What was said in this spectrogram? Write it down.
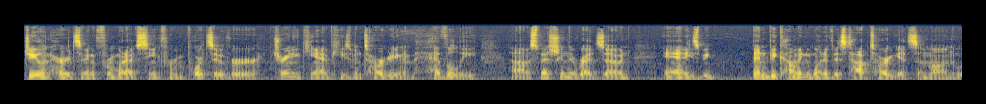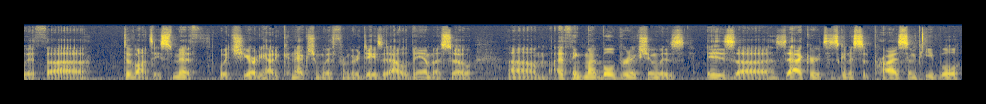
Jalen Hurts. I mean, from what I've seen from reports over training camp, he's been targeting him heavily, um, especially in the red zone, and he's be- been becoming one of his top targets among with uh, DeVonta Smith, which he already had a connection with from their days at Alabama. So um, I think my bold prediction was is uh, Zach Ertz is going to surprise some people,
